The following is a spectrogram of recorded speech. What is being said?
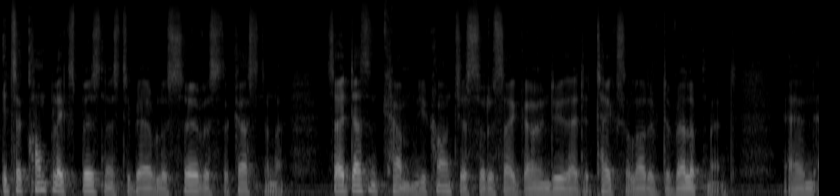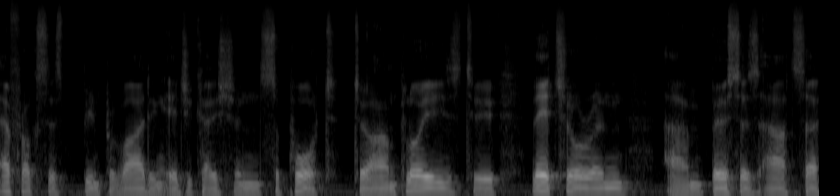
It's a complex business to be able to service the customer. So it doesn't come. You can't just sort of say, go and do that. It takes a lot of development. And Afrox has been providing education support to our employees, to their children, um, bursaries out. So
